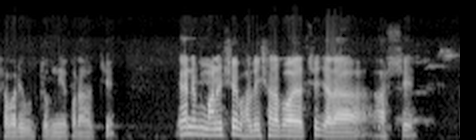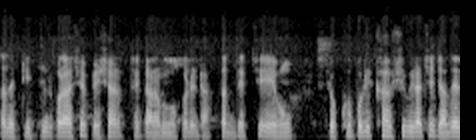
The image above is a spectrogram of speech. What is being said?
সবারই উদ্যোগ নিয়ে করা হচ্ছে। এখানে মানুষের ভালোই সাড়া পাওয়া যাচ্ছে, যারা আসছে, তাদের ট্রিটমেন্ট করা আছে প্রেশার থেকে আরম্ভ করে ডাক্তার দেখছে এবং চক্ষু পরীক্ষা শিবির আছে, যাদের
